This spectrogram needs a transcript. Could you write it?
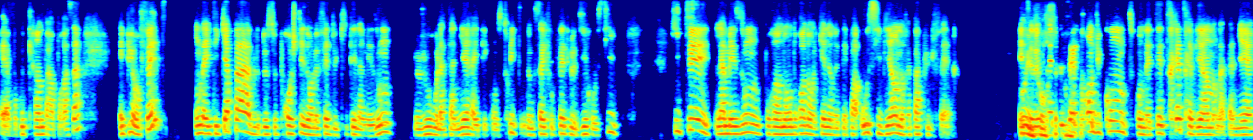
Il y a beaucoup de craintes par rapport à ça. Et puis, en fait, on a été capable de se projeter dans le fait de quitter la maison le jour où la tanière a été construite. Donc ça, il faut peut-être le dire aussi. Quitter la maison pour un endroit dans lequel on n'était pas aussi bien, on n'aurait pas pu le faire. Et c'est le fait de s'être rendu compte qu'on était très très bien dans la tanière,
